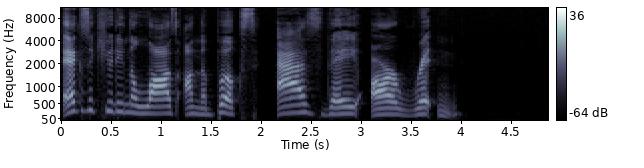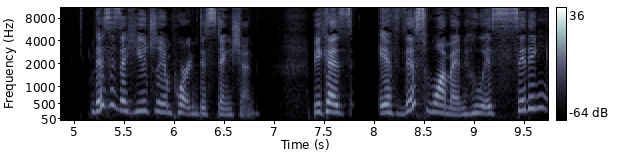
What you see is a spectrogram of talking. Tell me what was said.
executing the laws on the books as they are written. This is a hugely important distinction because if this woman who is sitting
